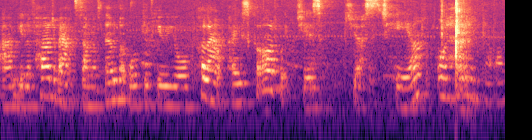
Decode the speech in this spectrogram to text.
Um, you'll have heard about some of them, but we'll give you your pull-out postcard, which is just here. Oh, I haven't one.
